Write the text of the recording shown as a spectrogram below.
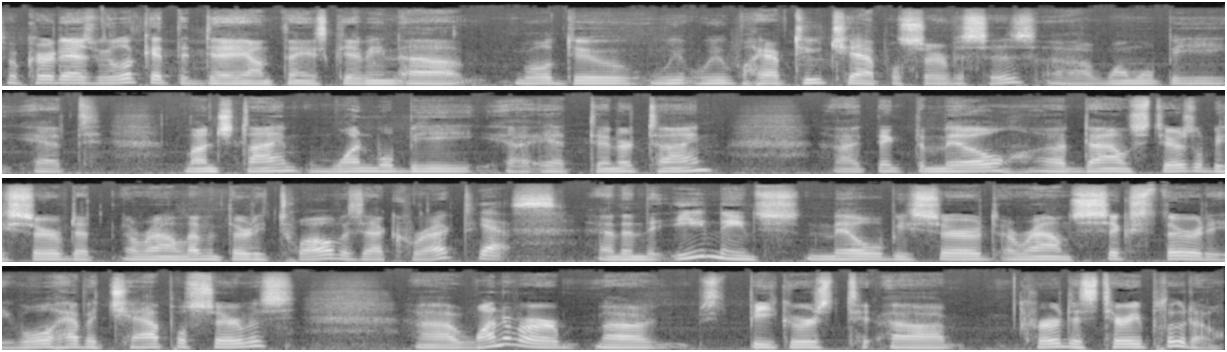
So, Kurt, as we look at the day on Thanksgiving, uh, we'll do we, we will have two chapel services. Uh, one will be at lunchtime. One will be uh, at dinner time. I think the meal uh, downstairs will be served at around 11:30, 12. Is that correct? Yes. And then the evening meal will be served around 6:30. We'll have a chapel service. Uh, one of our uh, speakers, t- uh, Kurt, is Terry Pluto.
